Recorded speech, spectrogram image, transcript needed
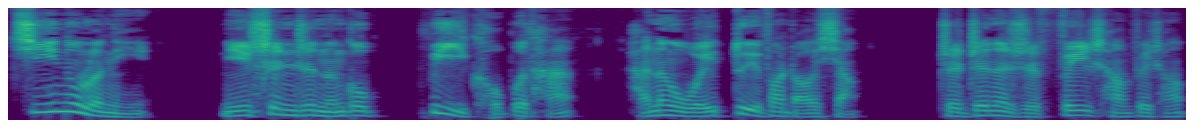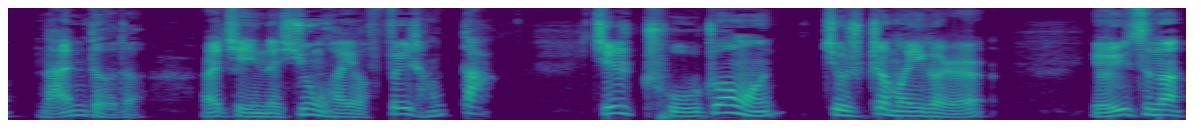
激怒了你，你甚至能够闭口不谈，还能够为对方着想，这真的是非常非常难得的。而且你的胸怀要非常大。其实楚庄王就是这么一个人。有一次呢，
